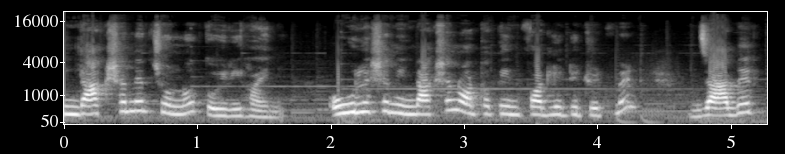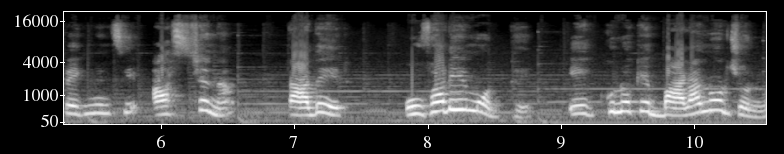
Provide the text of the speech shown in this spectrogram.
ইন্ডাকশনের জন্য তৈরি হয়নি। ওভুলেশন ইন্ডাকশন অর্থাৎ ইনফার্টিলিটি ট্রিটমেন্ট যাদের প্রেগনেন্সি আসছে না, তাদের ওভারির মধ্যে এগুলোকে বাড়ানোর জন্য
